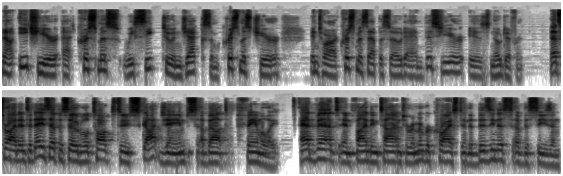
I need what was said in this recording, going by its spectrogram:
Now, each year at Christmas, we seek to inject some Christmas cheer into our Christmas episode, and this year is no different. That's right. In today's episode, we'll talk to Scott James about family, Advent, and finding time to remember Christ in the busyness of the season.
